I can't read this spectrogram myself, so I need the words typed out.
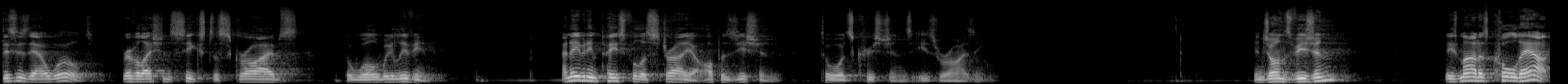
This is our world. Revelation 6 describes the world we live in. And even in peaceful Australia, opposition towards Christians is rising. In John's vision, these martyrs called out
